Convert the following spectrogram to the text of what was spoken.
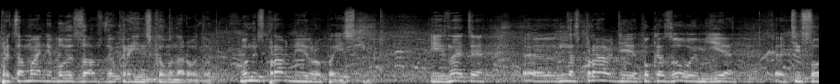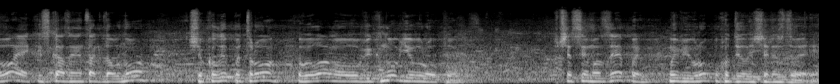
притаманні були завжди українському народу. Вони справді європейські. І знаєте, е, насправді показовим є е, ті слова, які сказані так давно, що коли Петро виламував вікно в Європу в часи Мазепи, ми в Європу ходили через двері.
